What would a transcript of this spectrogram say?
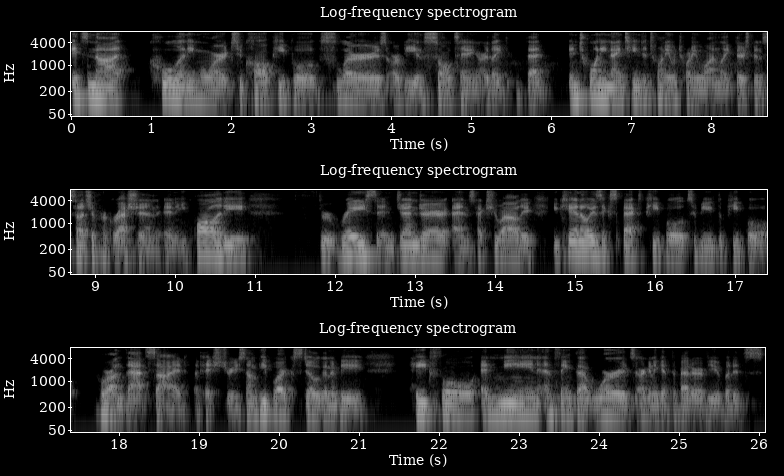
it's not cool anymore to call people slurs or be insulting or like that in 2019 to 2021 like there's been such a progression in equality through race and gender and sexuality. You can't always expect people to be the people who are on that side of history. Some people are still going to be hateful and mean and think that words are going to get the better of you but it's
